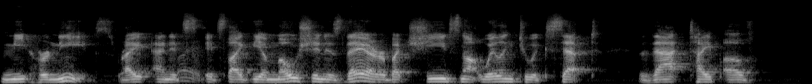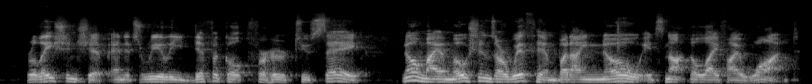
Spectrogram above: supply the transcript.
meet her needs right and it's right. it's like the emotion is there but she's not willing to accept that type of relationship and it's really difficult for her to say no, my emotions are with him, but I know it's not the life I want.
